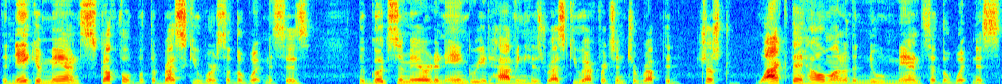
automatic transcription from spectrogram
The naked man scuffled with the rescuer, said the witnesses. The Good Samaritan, angry at having his rescue efforts interrupted, just whacked the helm out of the new man, said the witness.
